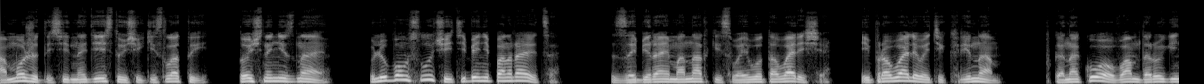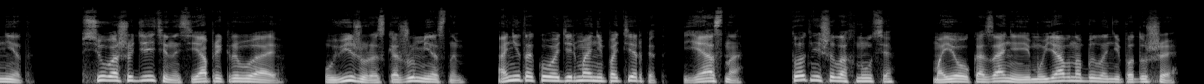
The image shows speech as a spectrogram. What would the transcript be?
а может и сильнодействующей кислоты. Точно не знаю. В любом случае тебе не понравится. Забирай манатки своего товарища и проваливайте к хренам. В Канакоа вам дороги нет. Всю вашу деятельность я прикрываю. Увижу, расскажу местным. Они такого дерьма не потерпят. Ясно?» Тот не шелохнулся. Мое указание ему явно было не по душе.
